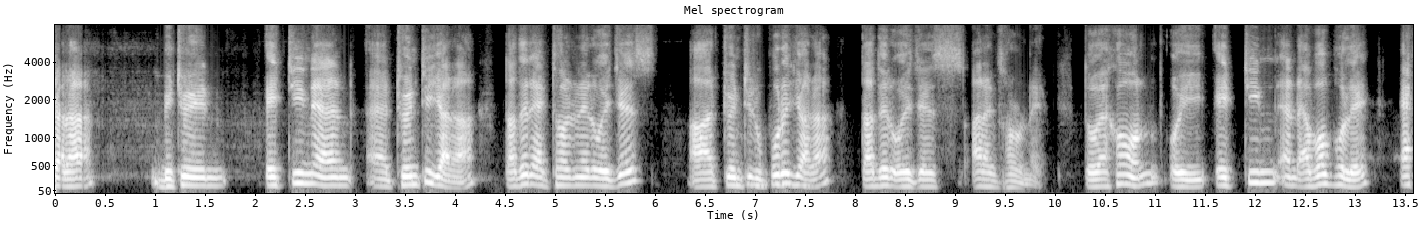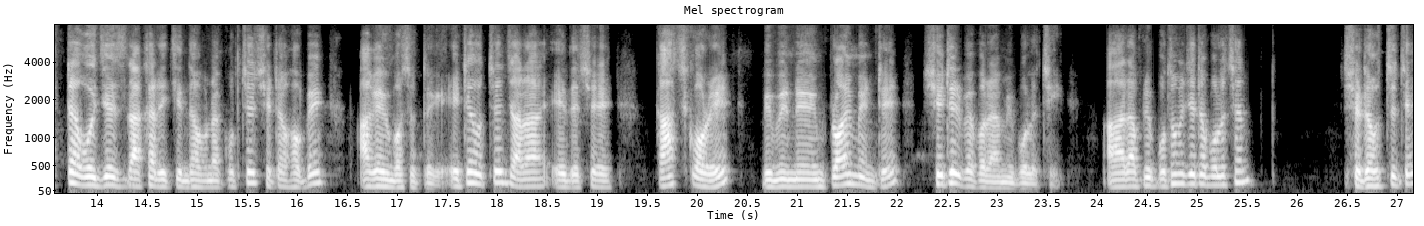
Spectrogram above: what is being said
যারা বিটুইন এইটিন অ্যান্ড টোয়েন্টি যারা, তাদের এক ধরনের ওয়েজেস আর টোয়েন্টির উপরে যারা, তাদের ওয়েজেস আর এক ধরনের। তো এখন ওই এইটিন অ্যান্ড অ্যাবভ হলে একটা ওয়েজেস এই চিন্তা ভাবনা করছে, সেটা হবে আগামী বছর থেকে। এটা হচ্ছে যারা এদেশে কাজ করে, বিভিন্ন এমপ্লয়মেন্টে সেটার ব্যাপারে আমি বলেছি। আর আপনি প্রথমে যেটা বলেছেন, সেটা হচ্ছে যে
